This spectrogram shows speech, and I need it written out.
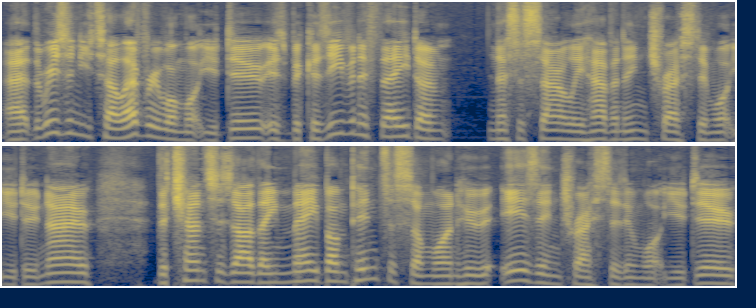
Uh, the reason you tell everyone what you do is because even if they don't necessarily have an interest in what you do now, the chances are they may bump into someone who is interested in what you do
